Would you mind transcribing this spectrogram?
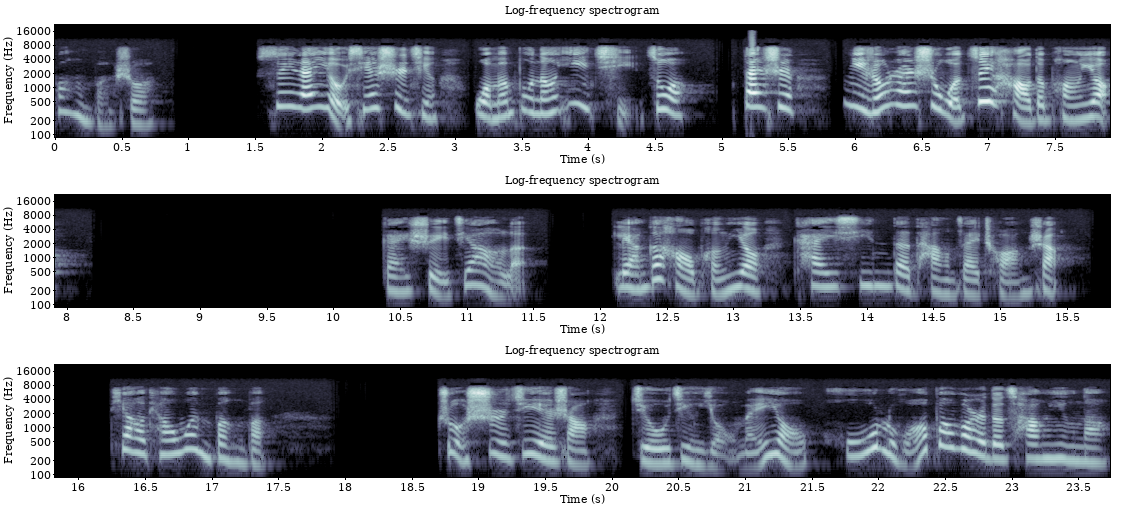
蹦蹦说：“虽然有些事情我们不能一起做，但是你仍然是我最好的朋友。”该睡觉了，两个好朋友开心的躺在床上。跳跳问蹦蹦：“这世界上究竟有没有胡萝卜味的苍蝇呢？”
